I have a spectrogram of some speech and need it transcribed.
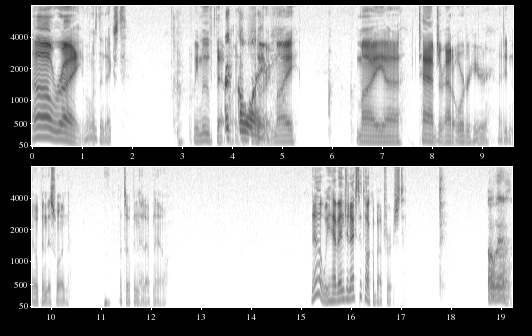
All right. What was the next? We moved that Bitcoin. one. Sorry, my my uh, tabs are out of order here. I didn't open this one. Let's open that up now. No, we have Nginx to talk about first. Oh yeah. Let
